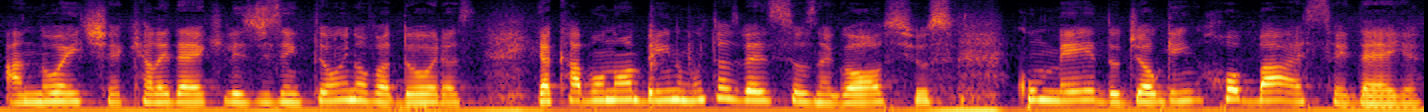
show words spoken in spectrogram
à noite, aquela ideia que eles dizem tão inovadoras, e acabam não abrindo muitas vezes seus negócios com medo de alguém roubar essa ideia.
